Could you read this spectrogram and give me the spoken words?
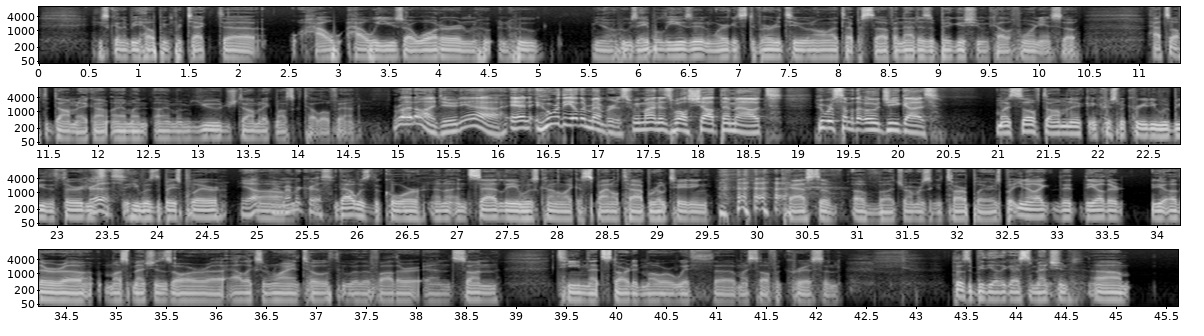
he's going to be helping protect uh, how how we use our water and who and who you know who's able to use it and where it gets diverted to and all that type of stuff. And that is a big issue in California. So hats off to Dominic. I'm I'm a, I'm a huge Dominic Moscatello fan. Right on, dude. Yeah. And who were the other members? We might as well shout them out. Who were some of the OG guys? Myself, Dominic, and Chris McCready would be the third. He's- Chris. He was the bass player. Yeah, I Um, remember Chris. That was the core, and and sadly, it was kind of like a Spinal Tap rotating cast of of uh, drummers and guitar players. But you know, like the the other the other uh, must mentions are uh, Alex and Ryan Toth, who are the father and son team that started Mower with uh, myself and Chris, and those would be the other guys to mention. Um,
